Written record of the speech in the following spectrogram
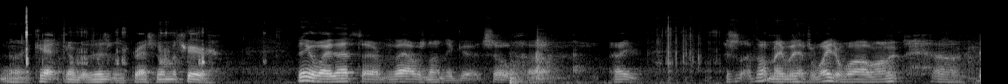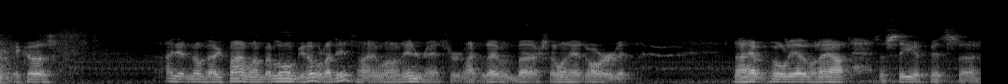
no cat come to visit and scratching on my chair. Anyway, that uh, valve was not any good. So uh, I just I thought maybe we'd have to wait a while on it uh, because I didn't know if I could find one. But lo and behold, I did find one on the internet for like 11 bucks. I went ahead and ordered it. And I haven't pulled the other one out to see if it's uh,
